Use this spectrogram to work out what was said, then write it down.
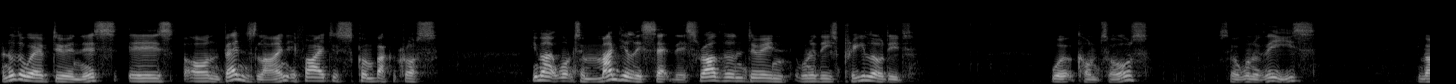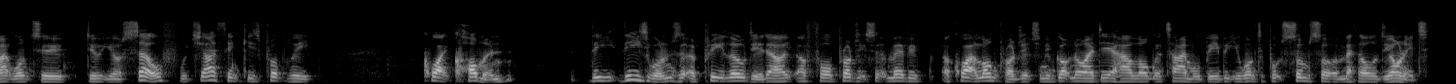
Another way of doing this is on Ben's line, if I just come back across, you might want to manually set this rather than doing one of these preloaded work contours. So one of these, you might want to do it yourself, which I think is probably quite common. The, these ones that are preloaded are, are for projects that maybe are quite a long projects and you've got no idea how long the time will be, but you want to put some sort of methodology on it.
